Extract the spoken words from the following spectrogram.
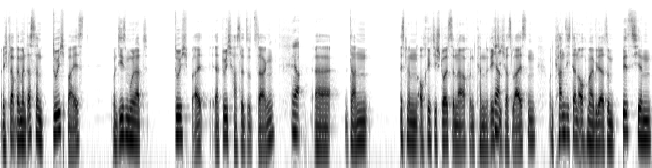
Und ich glaube, wenn man das dann durchbeißt und diesen Monat durchbei ja, durchhasselt sozusagen, ja. äh, dann ist man auch richtig stolz danach und kann richtig ja. was leisten und kann sich dann auch mal wieder so ein bisschen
